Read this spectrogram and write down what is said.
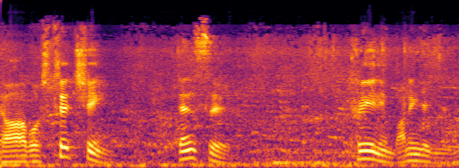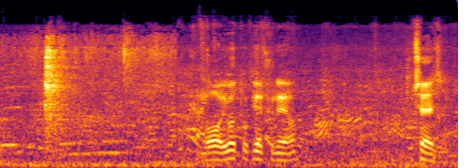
야, 뭐 스트레칭, 댄스, 트레이닝 많은 게 있네요. 뭐 이것도 그냥 주네요. 붙여야지.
